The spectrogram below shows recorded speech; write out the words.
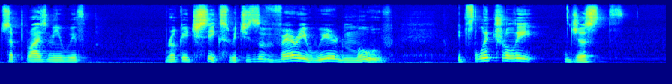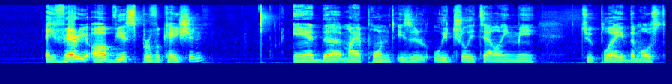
surprised me with rook h6, which is a very weird move. It's literally just a very obvious provocation and uh, my opponent is literally telling me to play the most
